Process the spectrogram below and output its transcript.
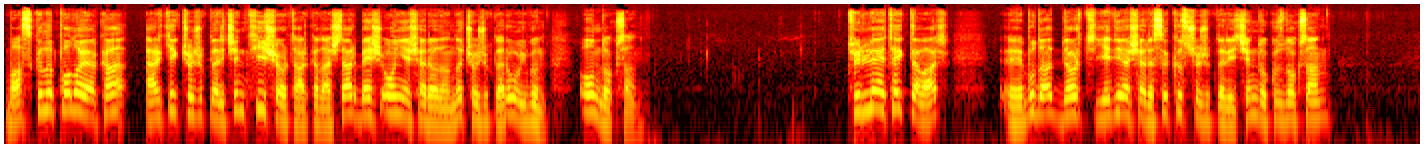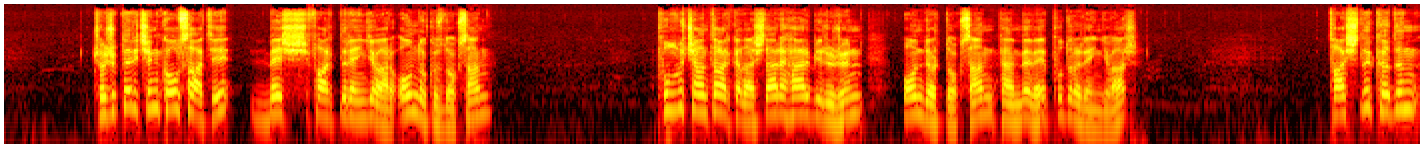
Baskılı polo yaka erkek çocuklar için tişört arkadaşlar 5-10 yaş aralığında çocuklara uygun 10.90. Tüllü etek de var. E, bu da 4-7 yaş arası kız çocukları için 9.90. Çocuklar için kol saati 5 farklı rengi var 19.90. Pullu çanta arkadaşlar her bir ürün 14.90 pembe ve pudra rengi var. Taşlı kadın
